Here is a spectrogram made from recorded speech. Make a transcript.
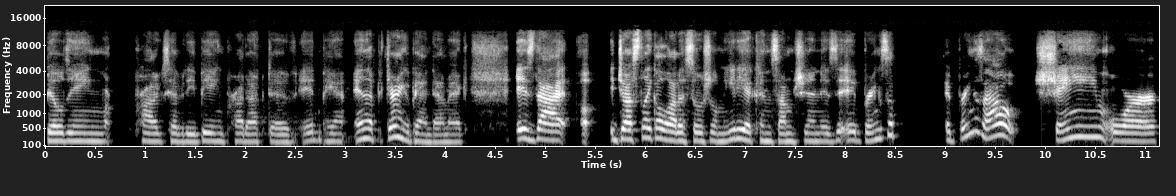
building productivity, being productive in pan in a, during a pandemic, is that uh, just like a lot of social media consumption, is it brings up it brings out shame or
